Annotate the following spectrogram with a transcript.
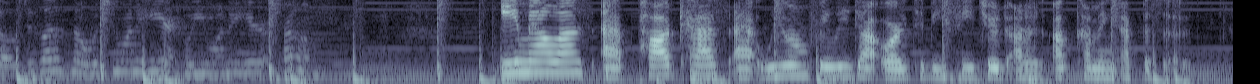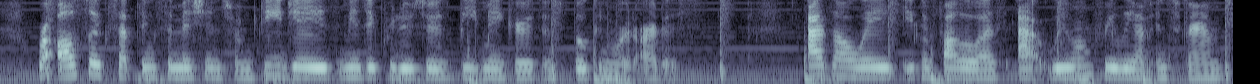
So just let us know what you want to hear who you want to hear it from. Email us at podcast at weroamfreely.org to be featured on an upcoming episode. We're also accepting submissions from DJs, music producers, beat makers, and spoken word artists. As always, you can follow us at We Roam Freely on Instagram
